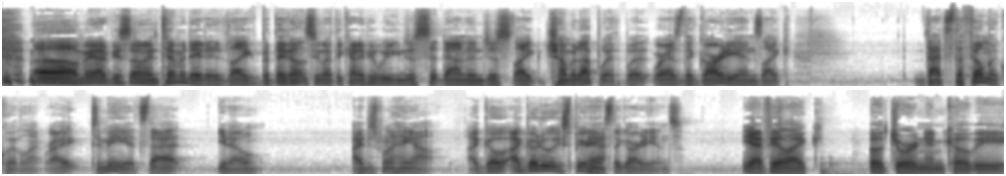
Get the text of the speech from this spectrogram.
oh man, I'd be so intimidated. Like, but they don't seem like the kind of people you can just sit down and just like chum it up with. But whereas the Guardians, like, that's the film equivalent, right? To me, it's that you know, I just want to hang out. I go I go to experience the Guardians. Yeah, I feel like both Jordan and Kobe.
